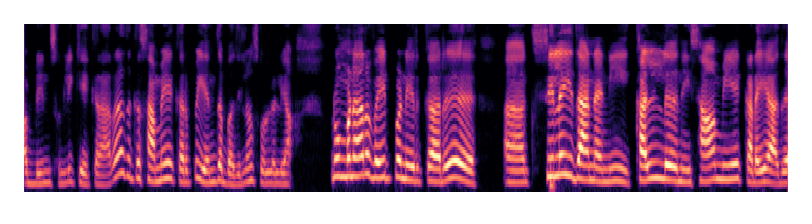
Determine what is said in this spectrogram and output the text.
அப்படின்னு சொல்லி கேக்குறாரு. அதுக்கு சமய கருப்பு எந்த பதிலும் சொல்லலையாம். ரொம்ப நேரம் வெயிட் பண்ணியிருக்காரு. சிலை தானே நீ? கல்லு நீ சாமியே கிடையாது.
